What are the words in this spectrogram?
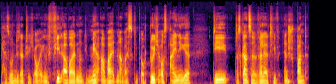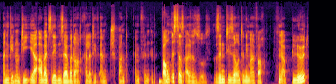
Personen, die natürlich auch irgendwie viel arbeiten und die mehr arbeiten, aber es gibt auch durchaus einige, die das Ganze relativ entspannt angehen und die ihr Arbeitsleben selber dort relativ entspannt empfinden. Warum ist das also so? Sind diese Unternehmen einfach ja, blöd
